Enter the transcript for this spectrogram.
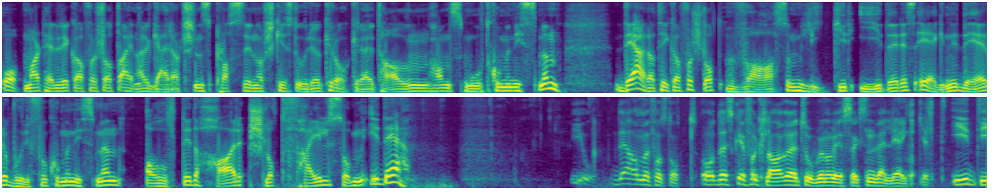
åpenbart heller ikke har forstått Einar Gerhardsens plass i norsk historie og Kråkerøy-talen hans mot kommunismen. Det er at de ikke har forstått hva som ligger i deres egne ideer, og hvorfor kommunismen alltid har slått feil som idé. Jo, det har vi forstått. Og det skal jeg forklare Torbjørn Røe Isaksen veldig enkelt. I de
